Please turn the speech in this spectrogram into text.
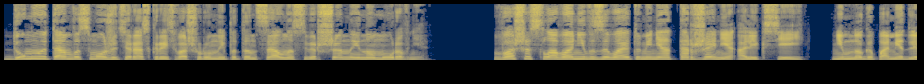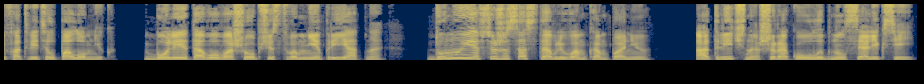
Думаю, там вы сможете раскрыть ваш рунный потенциал на совершенно ином уровне. Ваши слова не вызывают у меня отторжения, Алексей, немного помедлив ответил паломник. Более того, ваше общество мне приятно. Думаю, я все же составлю вам компанию. Отлично, широко улыбнулся Алексей.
